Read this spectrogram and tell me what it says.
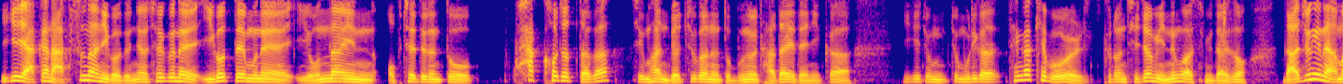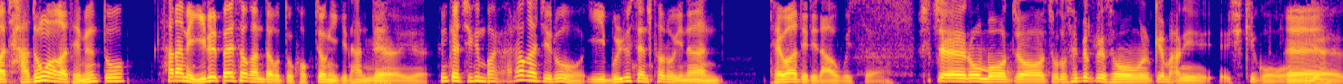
이게 약간 악순환이거든요. 최근에 이것 때문에 이 온라인 업체들은 또 확 커졌다가 지금 한 몇 주간은 또 문을 닫아야 되니까 이게 좀, 좀 우리가 생각해 볼 그런 지점이 있는 것 같습니다. 그래서 나중에는 아마 자동화가 되면 또 사람의 일을 뺏어간다고 또 걱정이긴 한데. 예, 예. 그러니까 지금 막 여러 가지로 이 물류센터로 인한 대화들이 나오고 있어요. 실제로 뭐, 저, 저도 새벽 배송을 꽤 많이 시키고. 예. 예.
